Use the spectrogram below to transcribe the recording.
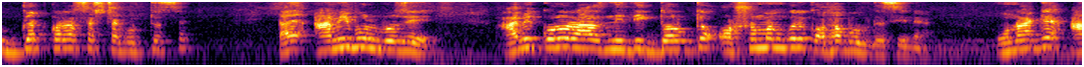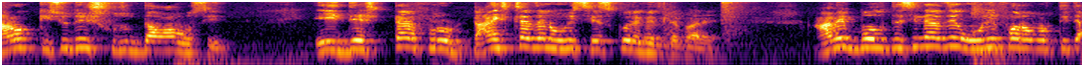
উদ্ঘাট করার চেষ্টা করতেছে? তাই আমি বলব যে, আমি কোনো রাজনৈতিক দলকে অসম্মান করে কথা বলতেছি না। ওনাকে আরও কিছুদিন সুযোগ দেওয়া উচিত। এই দেশটার পুরো ডাইসটা যেন উনি শেষ করে ফেলতে পারে। আমি বলতেছি না যে উনি পরবর্তীতে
